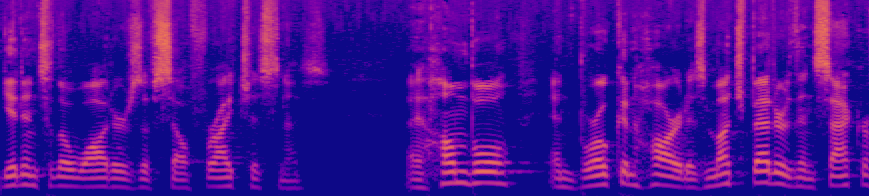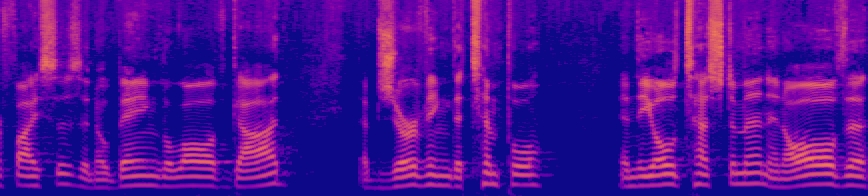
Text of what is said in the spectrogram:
get into the waters of self righteousness. A humble and broken heart is much better than sacrifices and obeying the law of God, observing the temple in the Old Testament and all the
